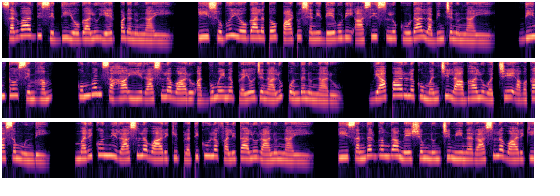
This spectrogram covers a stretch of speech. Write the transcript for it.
సర్వార్ధి సిద్ధి యోగాలు ఏర్పడనున్నాయి. ఈ శుభయోగాలతో పాటు శని దేవుడి ఆశీస్సులు కూడా లభించనున్నాయి. దీంతో సింహం కుంభం సహా ఈ రాసుల వారు అద్భుమైన ప్రయోజనాలు పొందనున్నారు. వ్యాపారులకు మంచి లాభాలు వచ్చే అవకాశం ఉంది. మరికొన్ని రాసుల వారికి ప్రతికూల ఫలితాలు రానున్నాయి. ఈ సందర్భంగా మేషం నుంచి మీన రాసుల వారికి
